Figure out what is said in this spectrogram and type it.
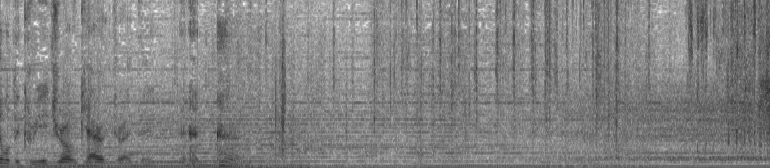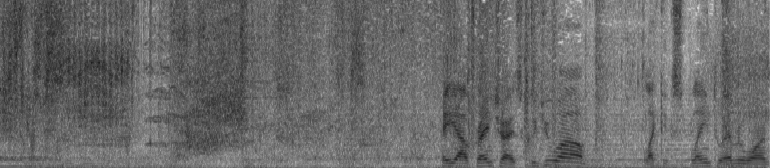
Able to create your own character. I think. hey, uh, franchise, could you um, like explain to everyone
